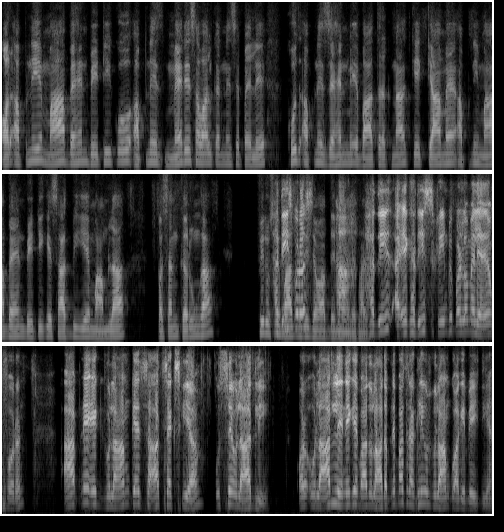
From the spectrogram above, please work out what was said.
और अपने माँ, बहन, बेटी को अपने, मेरे सवाल करने से पहले खुद अपने जहन में ये बात रखना कि क्या मैं अपनी माँ, बहन, बेटी के साथ भी ये मामला पसंद करूँगा? फिर उसके बाद मुझे जवाब देना मेरे हाँ भाई। हदीस एक हदीस स्क्रीन पे पढ़ लो मैं ले आया फ़ौरन। आपने एक गुलाम के साथ सेक्स किया उससे औलाद ली। और औलाद लेने के बाद औलाद अपने पास रख ली उस गुलाम को आगे बेच दिया।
